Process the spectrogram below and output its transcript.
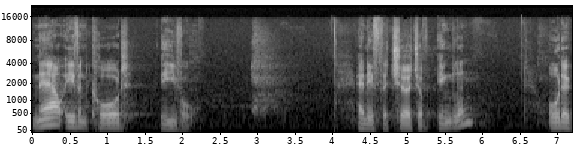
now even called evil. And if the Church of England or the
